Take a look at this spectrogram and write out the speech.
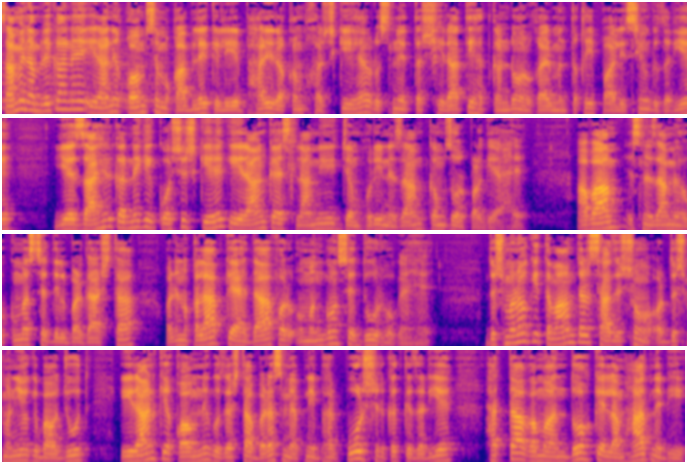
سامن امریکہ نے ایرانی قوم سے مقابلے کے لیے بھاری رقم خرچ کی ہے اور اس نے تشہیراتی ہتھ کنڈوں اور غیر منطقی پالیسیوں کے ذریعے یہ ظاہر کرنے کی کوشش کی ہے کہ ایران کا اسلامی جمہوری نظام کمزور پڑ گیا ہے۔ عوام اس نظام حکومت سے دل برداشتہ اور انقلاب کے اہداف اور امنگوں سے دور ہو گئے ہیں۔ دشمنوں کی تمام تر سازشوں اور دشمنیوں کے باوجود ایران کی قوم نے گزشتہ برس میں اپنی بھرپور شرکت کے ذریعے حتیٰ غم اندوہ کے لمحات میں بھی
